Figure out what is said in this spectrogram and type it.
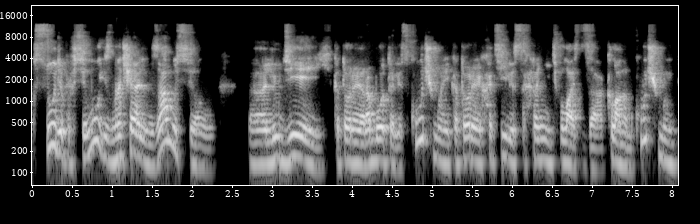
Судя по всему, изначальный замысел э, людей, которые работали с Кучмой, которые хотели сохранить власть за кланом Кучмы,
